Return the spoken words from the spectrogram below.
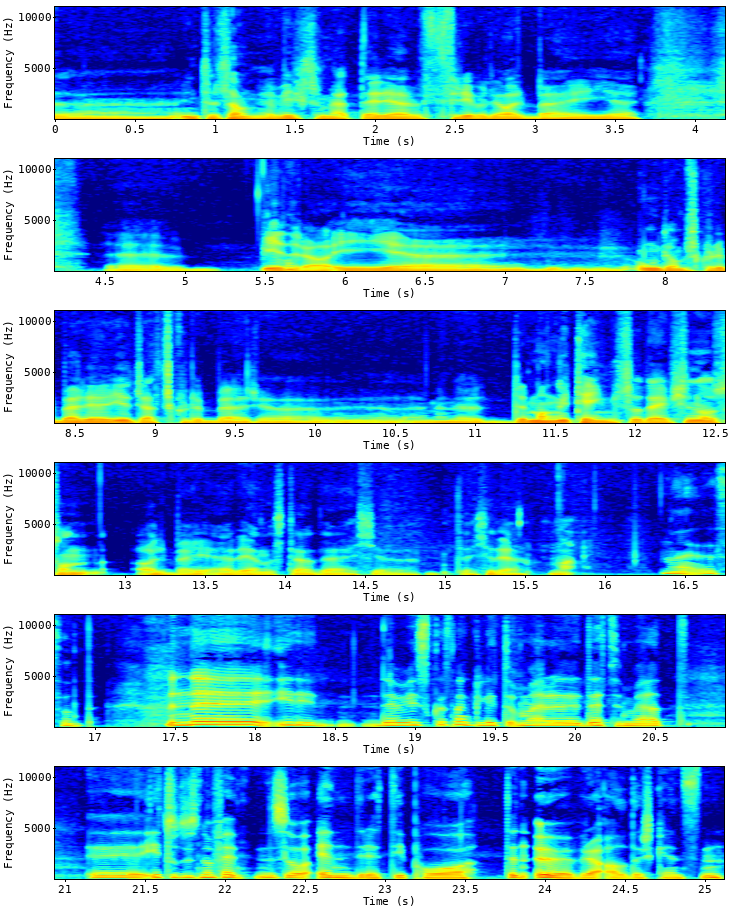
uh, interessante virksomheter, frivillig arbeid, bidra i ungdomsklubber, idrettsklubber. jeg mener, det er mange ting, så det er ikke noe sånn arbeid er det eneste. Det er ikke det. Er ikke det. Nei, det er sant. Men eh, i, det vi skal snakke litt om, er dette med at eh, i 2015 så endret de på den øvre aldersgrensen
